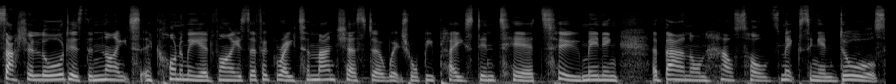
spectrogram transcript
Sacha Lord is the night economy advisor for Greater Manchester, which will be placed in Tier 2, meaning a ban on households mixing indoors.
